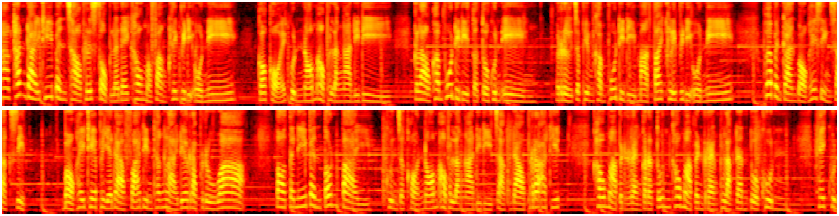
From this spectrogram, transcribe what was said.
หากท่านใดที่เป็นชาวพฤษภและได้เข้ามาฟังคลิปวิดีโอนี้ ก็ขอให้คุณน้อมเอาพลังงานดีๆ กล่าวคำพูดดีๆ ต่อตัวคุณเอง หรือจะพิมพ์คำพูดดีๆ มาใต้คลิปวิดีโอนี้ เพื่อเป็นการบอกให้สิ่งศักดิ์สิทธิ์ บอกให้เทพยดาฟ้าดินทั้งหลายได้รับรู้ว่า ต่อแต่นี้เป็นต้นไป คุณจะขอน้อมเอาพลังงานดีๆ จากดาวพระอาทิตย์ เข้ามาเป็นแรงกระตุ้นเข้ามาเป็นแรงผลักดันตัวคุณ ให้คุณ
